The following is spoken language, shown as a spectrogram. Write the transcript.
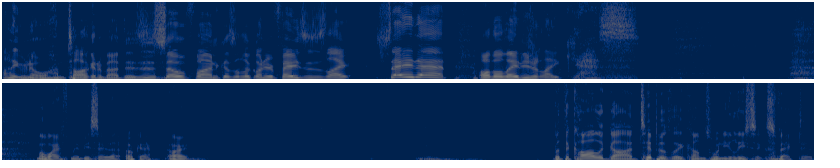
I don't even know why I'm talking about this. This is so fun because the look on your faces is like, say that. All the ladies are like, yes. My wife made me say that. Okay, all right. But the call of God typically comes when you least expect it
